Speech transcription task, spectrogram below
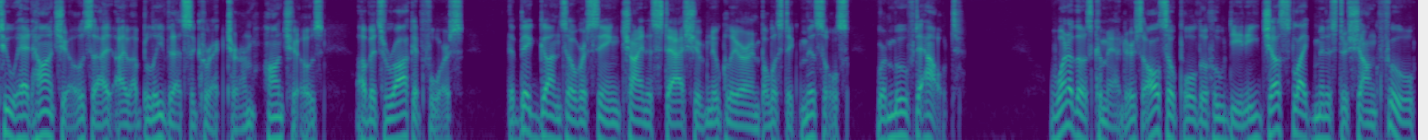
Two head honchos, I, I believe that's the correct term, honchos, of its rocket force, the big guns overseeing China's stash of nuclear and ballistic missiles, were moved out. One of those commanders also pulled a Houdini, just like Minister Shangfu,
